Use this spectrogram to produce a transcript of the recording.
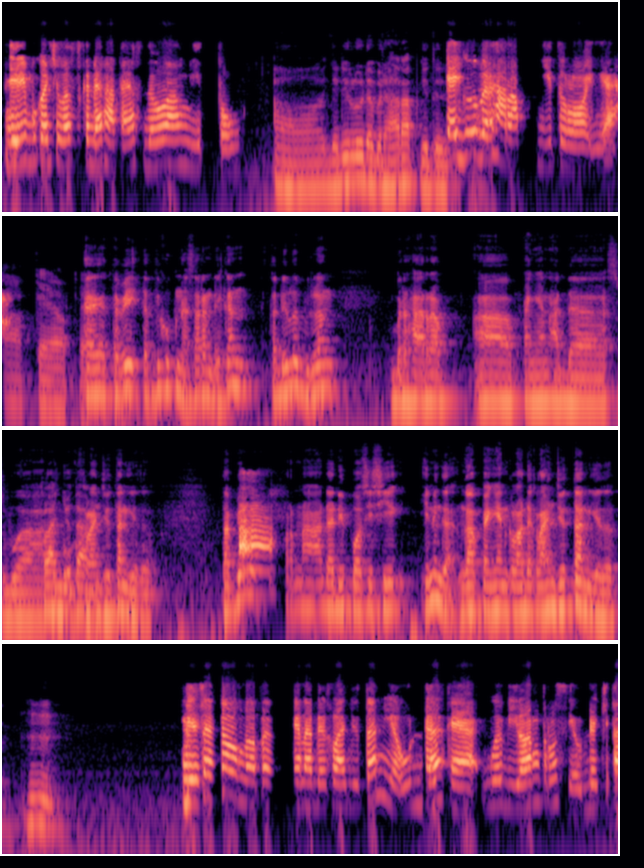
jadi bukan cuma sekedar HTS doang gitu Oh, jadi lu udah berharap gitu. kayak gue berharap gitu loh iya Oke, oke. Eh tapi tapi gue penasaran deh kan tadi lu bilang berharap uh, pengen ada sebuah Kelanjutan. kelanjutan gitu. Tapi lu Ah. pernah ada di posisi ini nggak nggak pengen kalau ada kelanjutan gitu. Hmm. biasanya kalau nggak pengen ada kelanjutan ya udah kayak gue bilang terus ya udah kita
